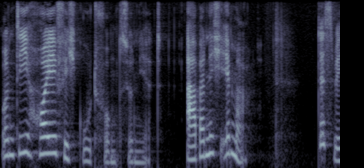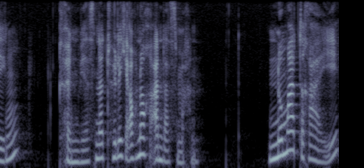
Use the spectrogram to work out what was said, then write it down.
und die häufig gut funktioniert, aber nicht immer. Deswegen können wir es natürlich auch noch anders machen. Nummer drei,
